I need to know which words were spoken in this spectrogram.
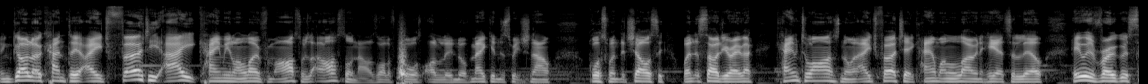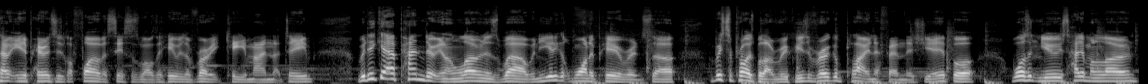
N'Golo Kante, age 38, came in on loan from Arsenal. He's at Arsenal now as well, of course, oddly enough, making the switch now. Of course, went to Chelsea, went to Saudi Arabia, came to Arsenal, and age 38 came on loan here to Lille. He was very good, 17 appearances, got 5 assists as well, so he was a very key man in that team. We did get a Panda in on loan as well, and he only got one appearance, so I'm a bit surprised by that rookie. He's a very good player in FM this year, but wasn't used, had him on loan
